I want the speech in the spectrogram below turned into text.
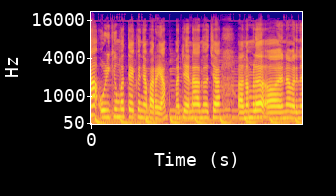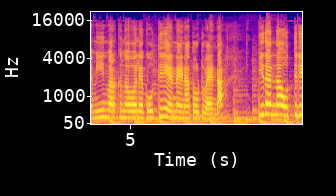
എണ്ണ ഒഴിക്കുമ്പോഴത്തേക്ക് ഞാൻ പറയാം. മറ്റേ എണ്ണ എന്ന് വെച്ചാൽ നമ്മൾ എന്നാ പറയുന്നത് മീൻ വറക്കുന്ന പോലെയൊക്കെ ഒത്തിരി എണ്ണ അതിനകത്തോട്ട് വേണ്ട. ഇതെന്നാ ഒത്തിരി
